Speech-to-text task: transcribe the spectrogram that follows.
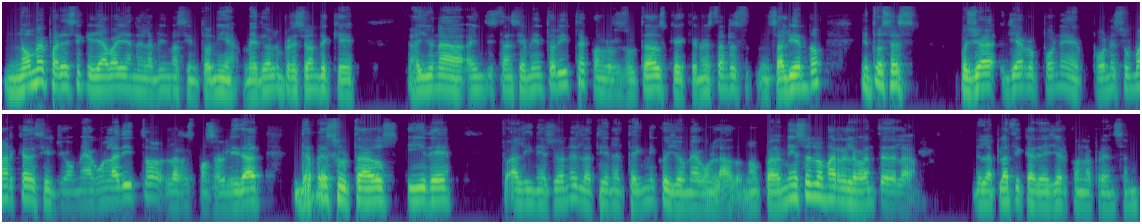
No me parece que ya vayan en la misma sintonía. Me dio la impresión de que hay, una, hay un distanciamiento ahorita con los resultados que, que no están saliendo. Entonces, pues ya Hierro pone, pone su marca, decir, yo me hago un ladito, la responsabilidad de resultados y de alineaciones la tiene el técnico y yo me hago un lado, ¿no? Para mí eso es lo más relevante de la, de la plática de ayer con la prensa, ¿no?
